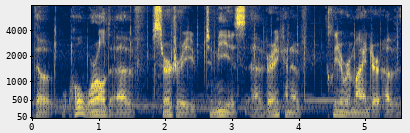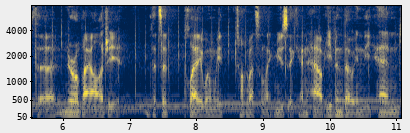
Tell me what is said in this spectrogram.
the whole world of surgery to me is a very kind of clear reminder of the neurobiology that's at play when we talk about something like music and how even though in the end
